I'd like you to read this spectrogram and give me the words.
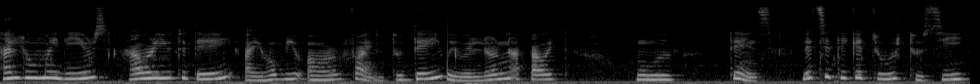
Hello my dears, how are you today? I hope you are fine. Today we will learn about whole tens. Let's take a tour to see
